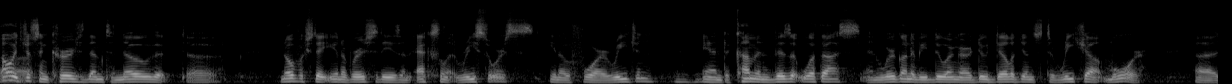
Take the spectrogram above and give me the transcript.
I would just encourage them to know that uh, Norfolk State University is an excellent resource, you know, for our region, and to come and visit with us. And we're going to be doing our due diligence to reach out more uh,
